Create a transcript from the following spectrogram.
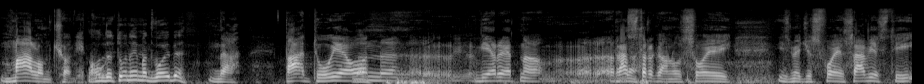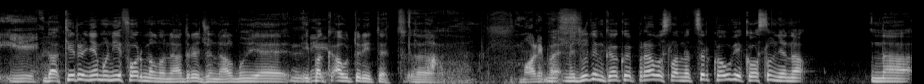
malom čovjeku. Onda tu nema dvojbe. Da. Pa tu je on e, vjerojatno rastrgan u svojoj, između svoje savjesti i Da, Kiril njemu nije formalno nadređen, ali mu je ipak autoritet. E, molim me- vas. Međutim, kako je pravoslavna crkva uvijek oslonjena na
